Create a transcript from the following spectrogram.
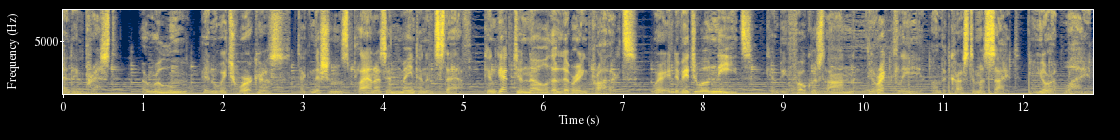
and impressed. A room in which workers, technicians, planners and maintenance staff can get to know the Lübbering products, where individual needs can be focused on directly on the customer site, Europe-wide.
